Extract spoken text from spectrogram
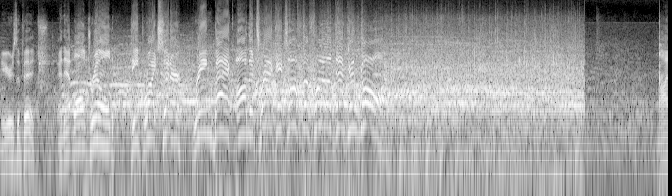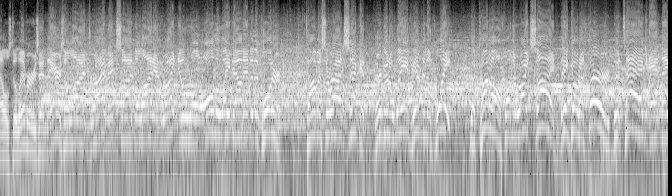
Here's the pitch. And that ball drilled deep right center. Ring back on the track. It's off the front of the deck and gone. Miles delivers, and there's a line drive inside the line and right. And It'll roll all the way down into the corner. Thomas around second. They're going to wave him to the plate. The cutoff on the right side. They go to third. The tag, and they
